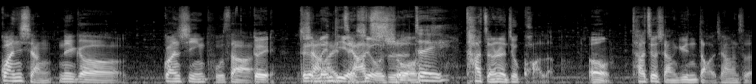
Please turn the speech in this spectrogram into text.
观想那个观世音菩萨，对，这个下来 Mandy 也是有加持说，对，他整个人就垮了，哦，他就想晕倒这样子。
